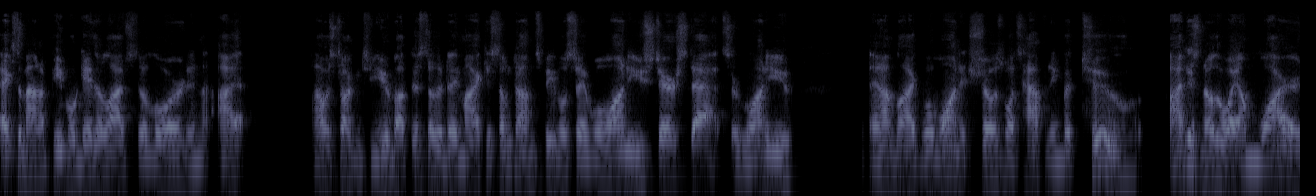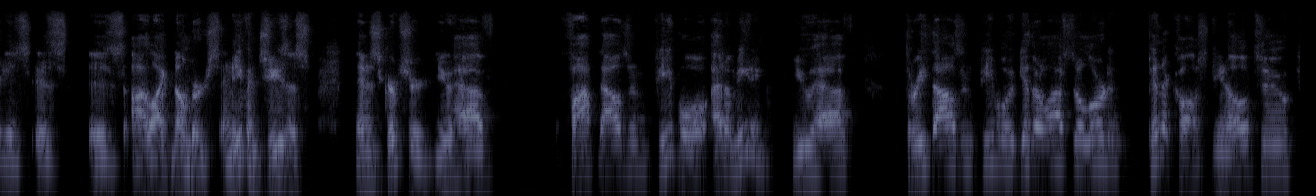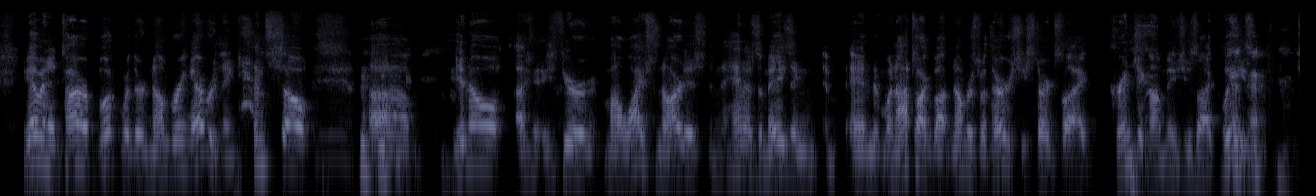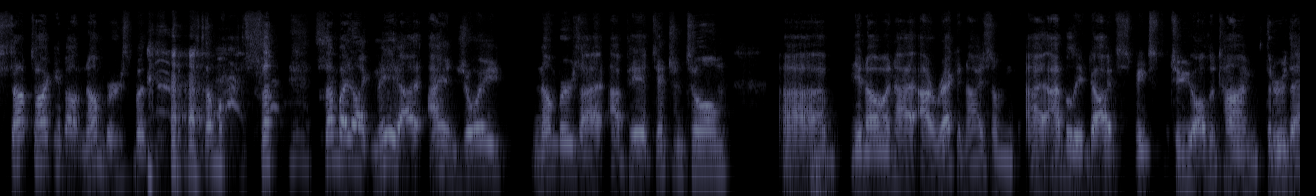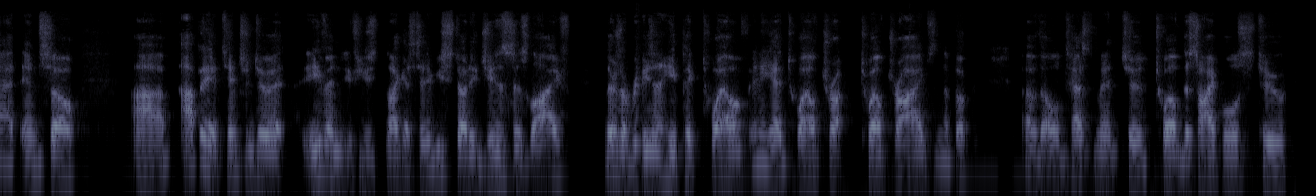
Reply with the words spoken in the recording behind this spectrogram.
X amount of people gave their lives to the Lord, and I I was talking to you about this the other day, Mike. Is sometimes people say, "Well, why do you stare stats?" or "Why do you?" And I'm like, "Well, one, it shows what's happening, but two, I just know the way I'm wired is is is I like numbers, and even Jesus in the Scripture, you have five thousand people at a meeting. You have 3,000 people who give their lives to the Lord in Pentecost, you know, to you have an entire book where they're numbering everything. And so, uh, you know, uh, if you're my wife's an artist and Hannah's amazing. And when I talk about numbers with her, she starts like cringing on me. She's like, please stop talking about numbers. But someone, somebody like me, I, I enjoy numbers. I, I pay attention to them. Uh, you know, and I, I recognize them. I, I, believe God speaks to you all the time through that. And so uh, I pay attention to it. Even if you, like I said, if you study Jesus's life, there's a reason he picked 12 and he had 12, 12 tribes in the book of the Old Testament to 12 disciples to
